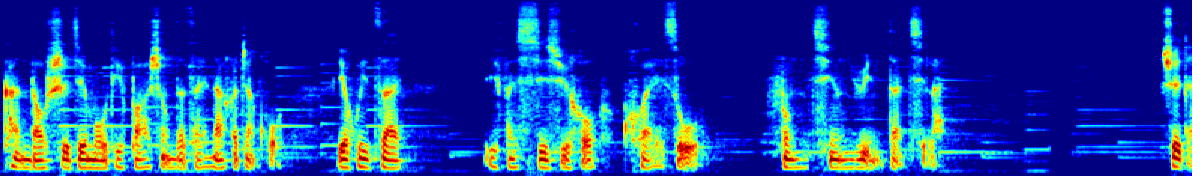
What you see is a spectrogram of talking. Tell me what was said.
看到世界某地发生的灾难和战火，也会在一番唏嘘后快速风轻云淡起来。是的，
